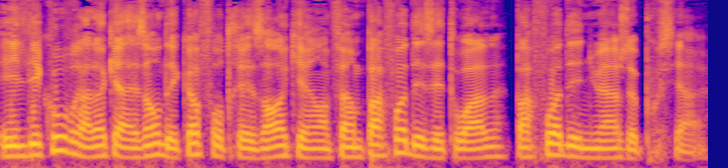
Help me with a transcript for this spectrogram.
et il découvre à l'occasion des coffres au trésor qui renferment parfois des étoiles, parfois des nuages de poussière.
